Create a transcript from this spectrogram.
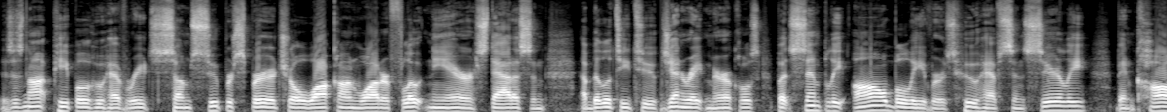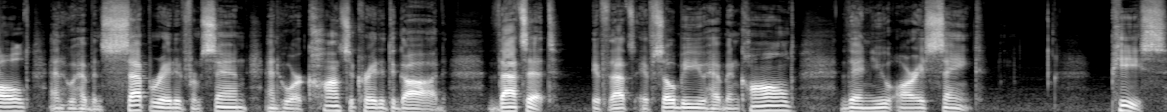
This is not people who have reached some super spiritual walk on water, float in the air status and ability to generate miracles, but simply all believers who have sincerely been called and who have been separated from sin and who are consecrated to God. That's it. if that's if so be you have been called, then you are a saint. Peace,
